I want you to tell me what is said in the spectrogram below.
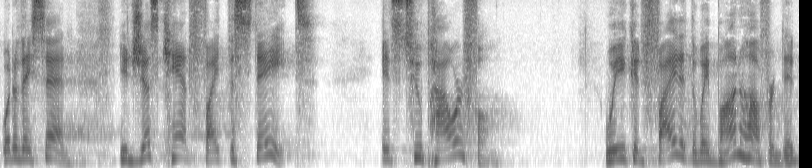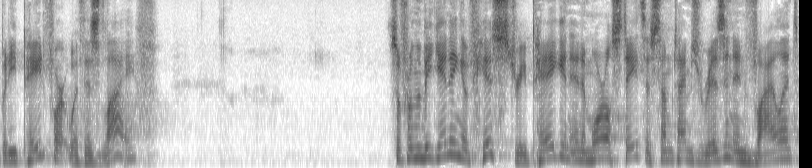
What have they said? You just can't fight the state, it's too powerful. Well, you could fight it the way Bonhoeffer did, but he paid for it with his life. So, from the beginning of history, pagan and immoral states have sometimes risen in violent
